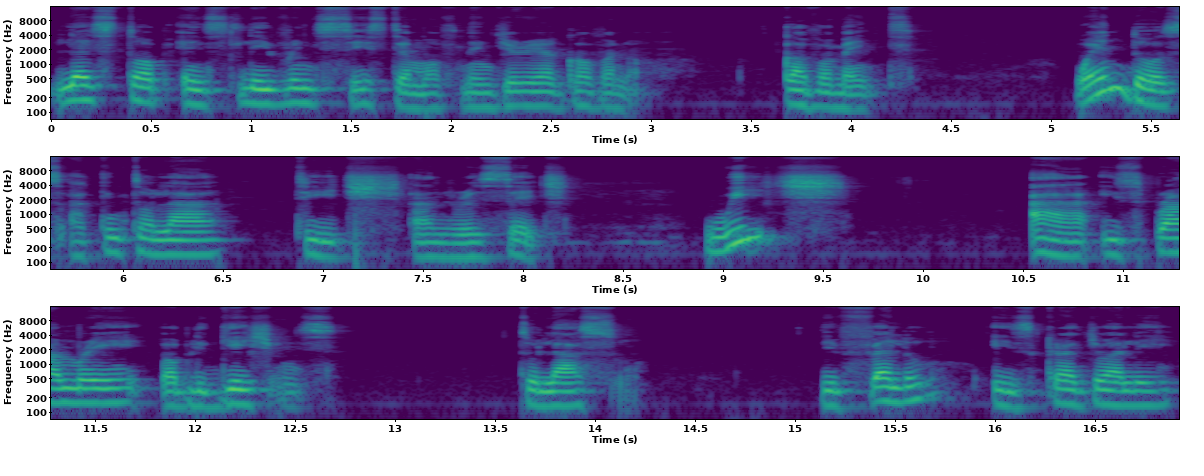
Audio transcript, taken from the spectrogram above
let's stop enslaving system of Nigeria governor, government. When does Akintola teach and research? Which are his primary obligations to LASU? The fellow is gradually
